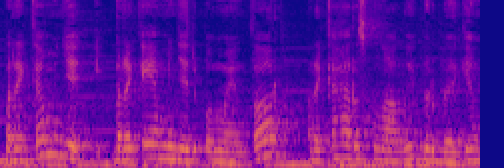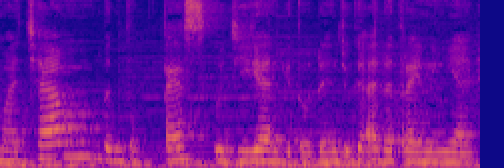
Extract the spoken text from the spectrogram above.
mereka menjadi mereka yang menjadi pementor, mereka harus melalui berbagai macam bentuk tes, ujian gitu dan juga ada trainingnya.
